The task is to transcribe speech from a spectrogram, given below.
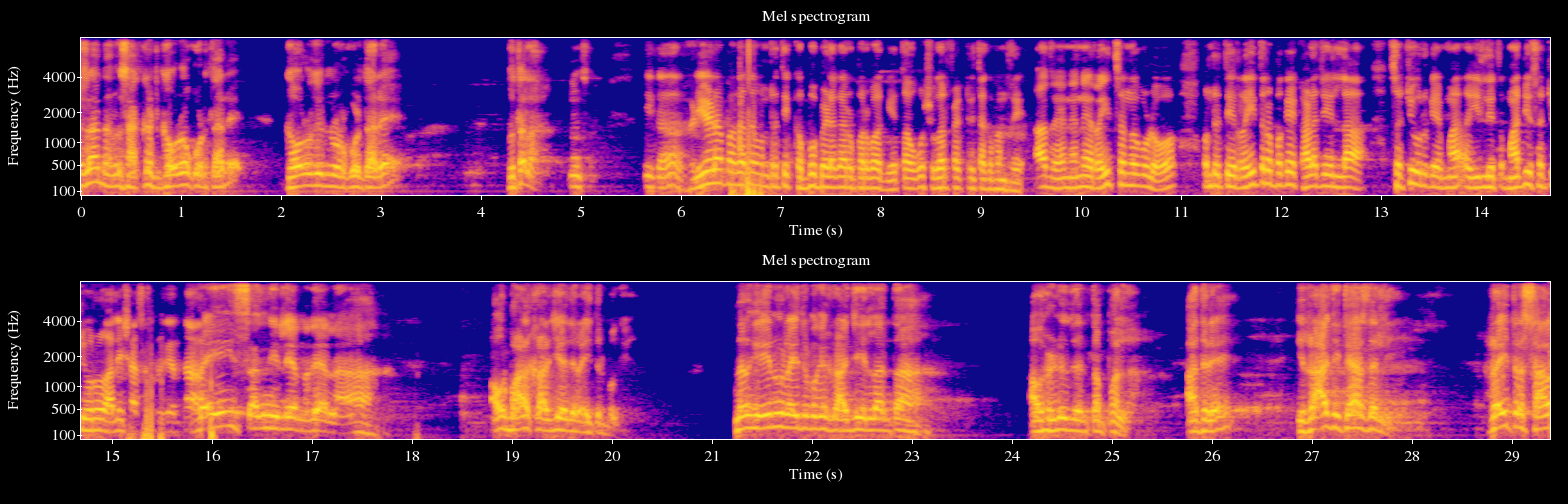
ಸಹ ನನಗೆ ಸಾಕಷ್ಟು ಗೌರವ ಕೊಡ್ತಾರೆ ಗೌರವದಿಂದ ನೋಡ್ಕೊಳ್ತಾರೆ. ಗೊತ್ತಲ್ಲ? ಈಗ ಹಳಿಯಾಳ ಭಾಗದ ಒಂದ್ ರೀತಿ ಕಬ್ಬು ಬೆಳೆಗಾರ ಪರವಾಗಿ ತಾವು ಶುಗರ್ ಫ್ಯಾಕ್ಟರಿ ತಗೊಂಡ್ಬಂದ್ರಿ. ಆದ್ರೆ ನಿನ್ನೆ ರೈತ ಸಂಘಗಳು ಒಂದ್ ರೀತಿ ರೈತರ ಬಗ್ಗೆ ಕಾಳಜಿ ಇಲ್ಲ. ಸಚಿವರಿಗೆ ಇಲ್ಲಿ ಮಾಜಿ ಸಚಿವರು ಹಾಲಿ ಶಾಸಕರಿಗೆ ಅಂತ ರೈತ ಸಂಘ ಇಲ್ಲಿ ಅನ್ನೋದೇ ಅಲ್ಲ. ಅವ್ರು ಬಹಳ ಕಾಳಜಿ ಇದೆ ರೈತರ ಬಗ್ಗೆ. ನನಗೆ ಏನು ರೈತರ ಬಗ್ಗೆ ಕಾಳಜಿ ಇಲ್ಲ ಅಂತ ಅವ್ರು ಹೇಳೋದೇನು ತಪ್ಪಲ್ಲ. ಆದರೆ ಈ ರಾಜ ಇತಿಹಾಸದಲ್ಲಿ ರೈತರ ಸಾಲ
